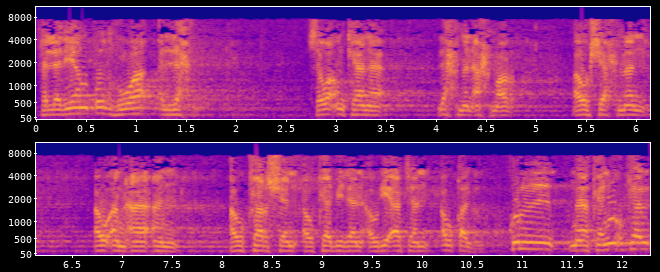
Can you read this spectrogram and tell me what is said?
فالذي ينقض هو اللحم سواء كان لحما أحمر أو شحما أو أمعاء أو كرشا أو كبدا أو رئة أو قلبا كل ما كان يؤكل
